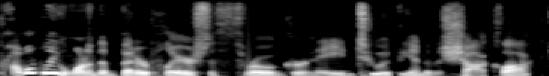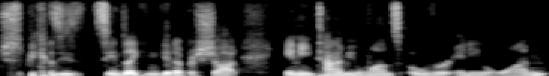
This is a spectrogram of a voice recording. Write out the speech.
probably one of the better players to throw a grenade to at the end of the shot clock, just because he seems like he can get up a shot anytime he wants over anyone.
